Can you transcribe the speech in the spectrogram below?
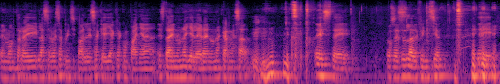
en Monterrey la cerveza principal es aquella que acompaña, está en una hielera, en una carne asada. Exacto. Este, o sea, esa es la definición. Eh,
